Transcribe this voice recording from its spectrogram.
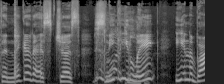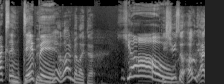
the nigga that's just There's a sneaky kids like link, eating the box and, dipping. Yeah, a lot of men like that. Yo, These streets are ugly. I,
